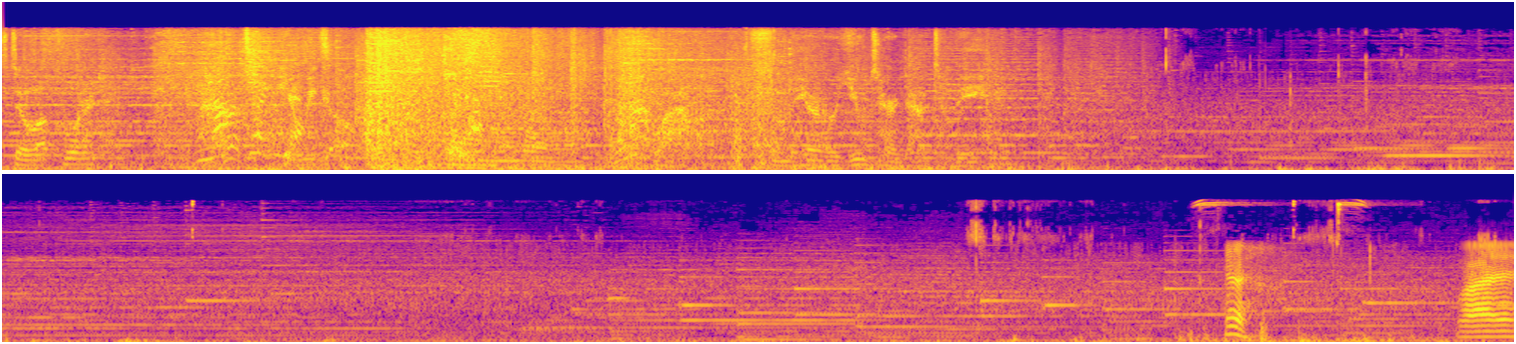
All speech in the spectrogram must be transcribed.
Still up for it? Not done Here we go hero you turned out to be. why?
